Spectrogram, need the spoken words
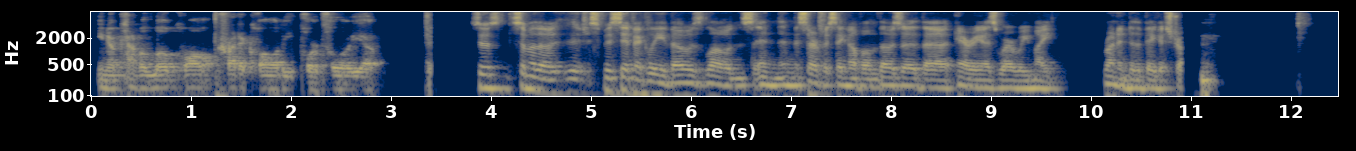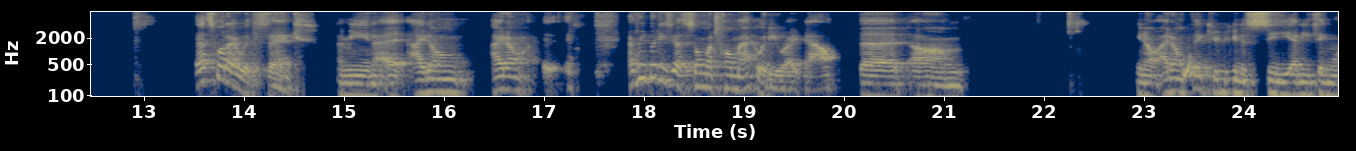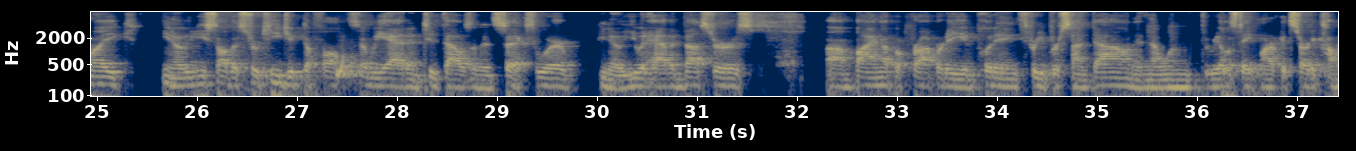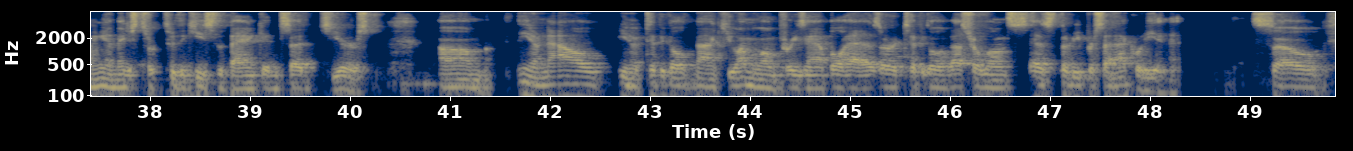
you know kind of a low qual credit quality portfolio. So some of the specifically those loans and, and the servicing of them, those are the areas where we might run into the biggest trouble. That's what I would think. I mean, I, I don't, I don't. Everybody's got so much home equity right now that, um, you know, I don't think you're going to see anything like, you know, you saw the strategic defaults that we had in 2006, where you know you would have investors um, buying up a property and putting 3% down. And then when the real estate market started coming in, they just threw the keys to the bank and said, it's yours. Um, you know, now, you know, typical non-QM loan, for example, has, or typical investor loans has 30% equity in it. So,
